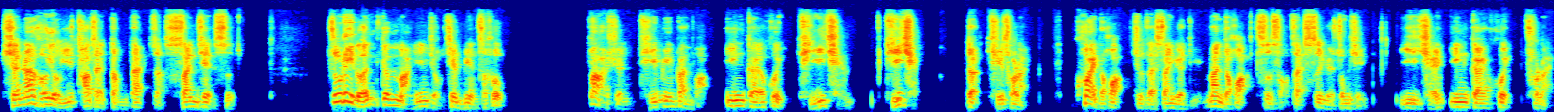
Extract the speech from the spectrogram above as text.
显然，侯友谊他在等待这三件事：朱立伦跟马英九见面之后，大选提名办法应该会提前、提前的提出来。快的话就在三月底，慢的话至少在四月中旬以前应该会出来，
